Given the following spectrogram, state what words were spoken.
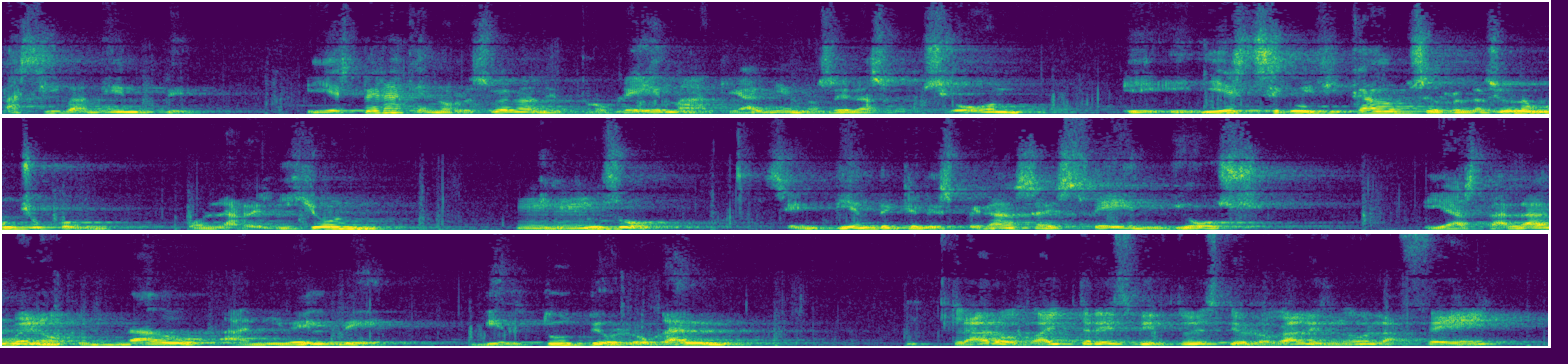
pasivamente y espera que nos resuelvan el problema, que alguien nos dé la solución. Y, este significado se relaciona mucho con, con la religión. Incluso se entiende que la esperanza es fe en Dios y hasta la han bueno, a nivel de virtud teologal. Claro, hay tres virtudes teologales, ¿no? La fe,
